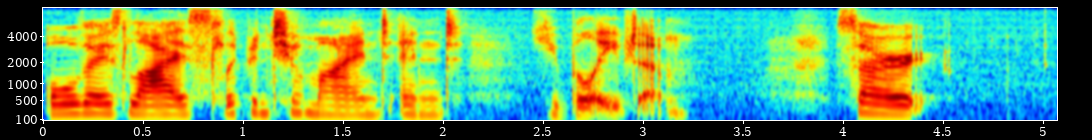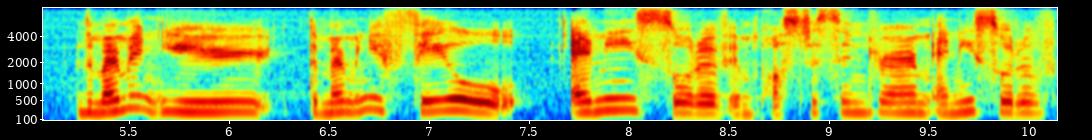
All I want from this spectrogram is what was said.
all those lies slip into your mind and you believed them. So the moment you the moment you feel any sort of imposter syndrome, any sort of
